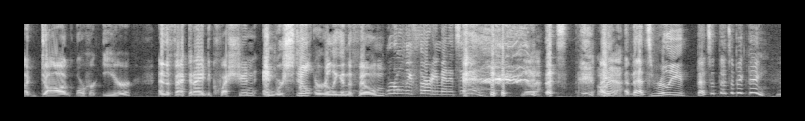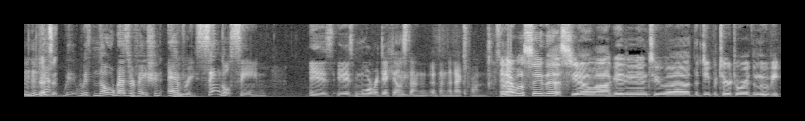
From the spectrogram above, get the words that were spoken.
a dog or her ear. And the fact that I had to question, and we're still early in the film, We're only thirty minutes in. yeah that's Oh, I- yeah. that's really that's a that's a big thing. Mm-hmm. That's with, with no reservation, every single scene is is more ridiculous than than the next one. So, And I will say this, you know, uh, getting into uh, the deeper territory of the movie,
